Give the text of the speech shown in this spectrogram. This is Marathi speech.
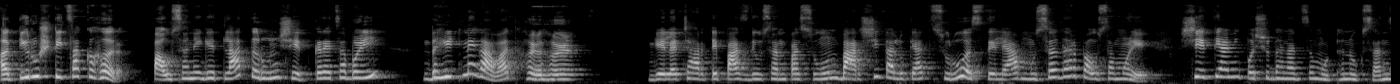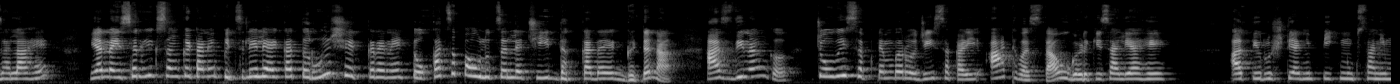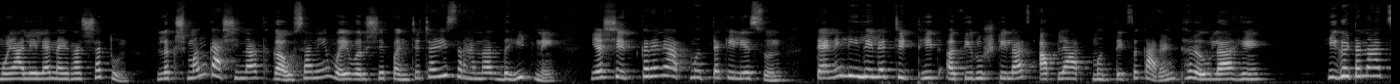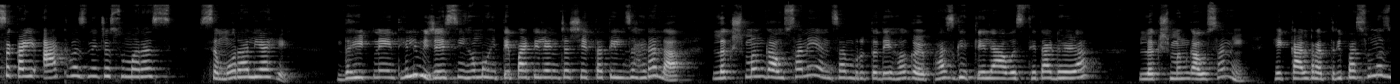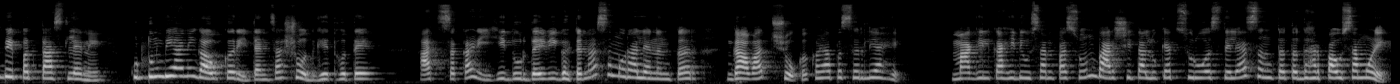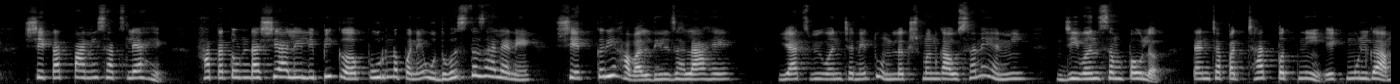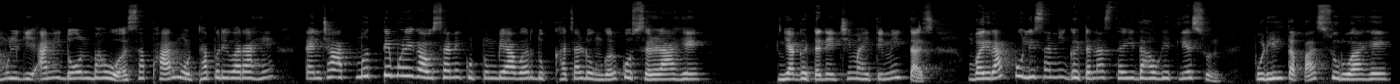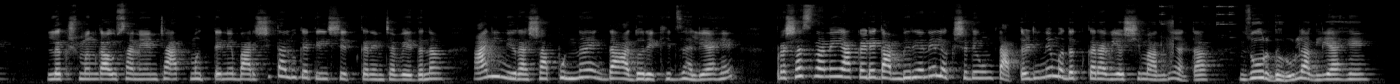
अतिवृष्टीचा कहर. पावसाने घेतला तरुण शेतकऱ्याचा बळी. दहिटणे गावात हळहळ. गेल्या चार ते पाच दिवसांपासून बार्शी तालुक्यात सुरू असलेल्या मुसळधार पावसामुळे शेती आणि पशुधनाचं मोठं नुकसान झालं आहे. या नैसर्गिक संकटाने पिचलेल्या एका तरुण शेतकऱ्याने टोकाचं पाऊल उचलल्याची धक्कादायक घटना आज दिनांक चोवीस सप्टेंबर रोजी सकाळी आठ वाजता उघडकीस आली आहे. अतिवृष्टी आणि पीक नुकसानीमुळे आलेल्या नैराश्यातून लक्ष्मण काशीनाथ गावसाने वय वर्षे पंचेचाळीस राहणार दहिटने या शेतकऱ्याने आत्महत्या केली असून त्याने लिहिलेल्या चिठ्ठीत अतिवृष्टीलाच आपल्या आत्महत्येचं कारण ठरवलं आहे. ही घटना आज सकाळी आठ वाजण्याच्या सुमारास समोर आली आहे. दहिटणे येथील विजयसिंह मोहिते पाटील यांच्या शेतातील झाडाला लक्ष्मण गावसाने यांचा मृतदेह गळफास घेतलेल्या अवस्थेत आढळला. लक्ष्मण गावसाने हे काल रात्रीपासूनच बेपत्ता असल्याने कुटुंबीय आणि गावकरी त्यांचा शोध घेत होते. आज सकाळी ही दुर्दैवी घटना समोर आल्यानंतर गावात शोककळा पसरली आहे. मागील काही दिवसांपासून बार्शी तालुक्यात सुरू असलेल्या संततधार पावसामुळे शेतात पाणी साचले आहे. हातातोंडाशी आलेली पिकं पूर्णपणे उद्ध्वस्त झाल्याने शेतकरी हवालदिल झाला आहे. याच विवंचनेतून लक्ष्मण गावसाने यांनी जीवन संपवलं. त्यांच्या पश्चात पत्नी एक मुलगा मुलगी आणि दोन भाऊ असा फार मोठा परिवार आहे. त्यांच्या आत्महत्येमुळे गावसाने कुटुंबियावर दुःखाचा डोंगर कोसळला आहे. या घटनेची माहिती मिळताच वैराग पोलिसांनी घटनास्थळी धाव घेतली असून पुढील तपास सुरू आहे. लक्ष्मण गावसाने यांच्या आत्महत्येने बार्शी तालुक्यातील शेतकऱ्यांच्या वेदना आणि निराशा पुन्हा एकदा अधोरेखित झाली आहे. प्रशासनाने याकडे गांभीर्याने लक्ष देऊन तातडीने मदत करावी अशी मागणी आता जोर धरू लागली आहे.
